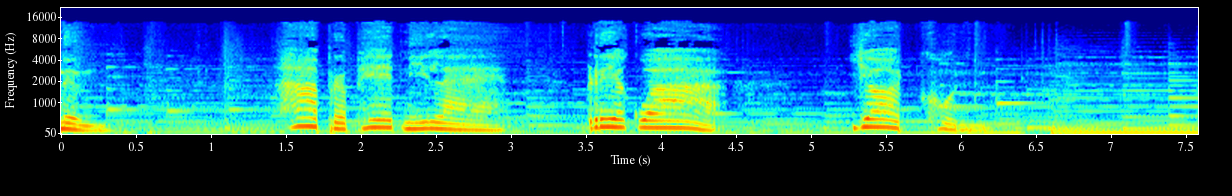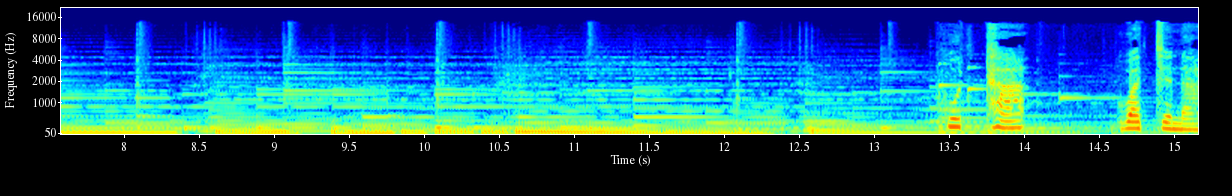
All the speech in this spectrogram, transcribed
หนึ่งห้าประเภทนี้แล เรียกว่า ยอดคน พุทธวจนะ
